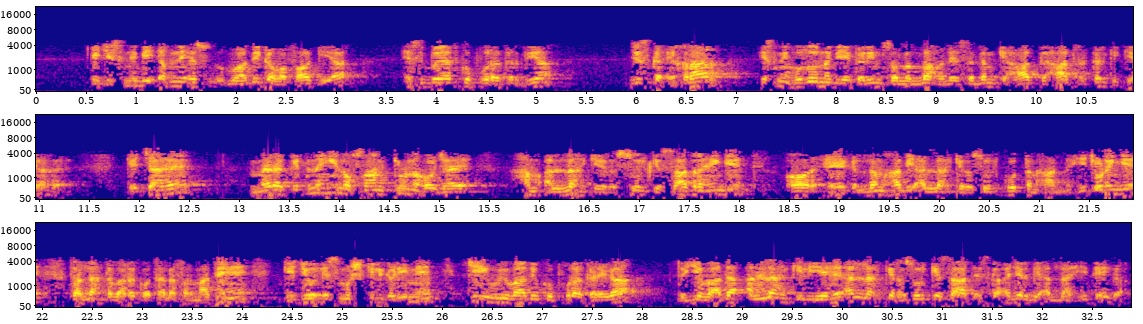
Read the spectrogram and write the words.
کہ جس نے بھی اپنے اس وعدے کا وفا کیا، اس بیعت کو پورا کر دیا، جس کا اقرار اس نے حضور نبی کریم صلی اللہ علیہ وسلم کے ہاتھ پہ ہاتھ رکھ کر کے کیا ہے، کہ چاہے میرا کتنے ہی نقصان کیوں نہ ہو جائے ہم اللہ کے رسول کے ساتھ رہیں گے اور ایک لمحہ بھی اللہ کے رسول کو تنہا نہیں چھوڑیں گے۔ تو اللہ تبارک و تعالیٰ فرماتے ہیں کہ جو اس مشکل گھڑی میں کی ہوئی وعدے کو پورا کرے گا، تو یہ وعدہ اللہ کے لیے ہے۔ اللہ کے رسول کے ساتھ اس کا اجر بھی اللہ ہی دے گا۔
